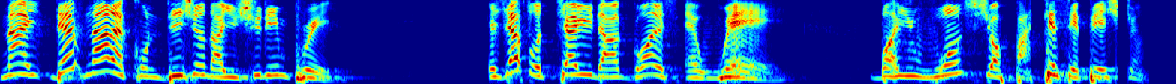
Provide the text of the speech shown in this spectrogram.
Now, there's not a condition that you shouldn't pray. It's just to tell you that God is aware, but He wants your participation.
